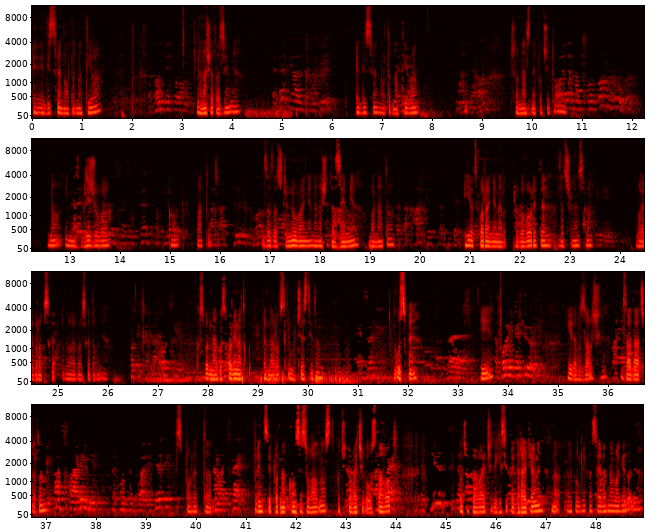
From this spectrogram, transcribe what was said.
е единствена алтернатива на нашата земја, единствена алтернатива што нас не почитува, но и не сближува кон патот за зачленување на нашата земја во НАТО и отворање на преговорите за членство во, Европска, во Европската Унија. Господина, Господинат Пендаровски му честитам. Успе и и да заврши задачата според принципот на консенсуалност, почитувајќи го уставот, почитувајќи да ги сите граѓани на Република Северна Македонија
